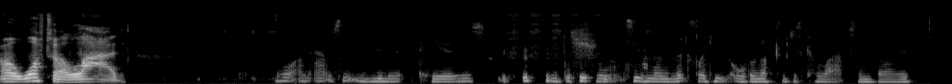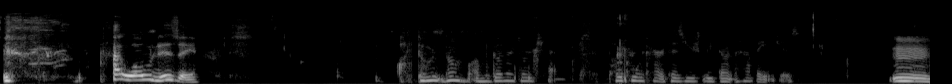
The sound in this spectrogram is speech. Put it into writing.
Oh, what a lad. What an absolute unit, Piers. With the shorts, even though he looks like he's old enough to just collapse and die. How old is he? I don't know. I'm gonna go check. Pokemon characters usually don't have ages. Hmm.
